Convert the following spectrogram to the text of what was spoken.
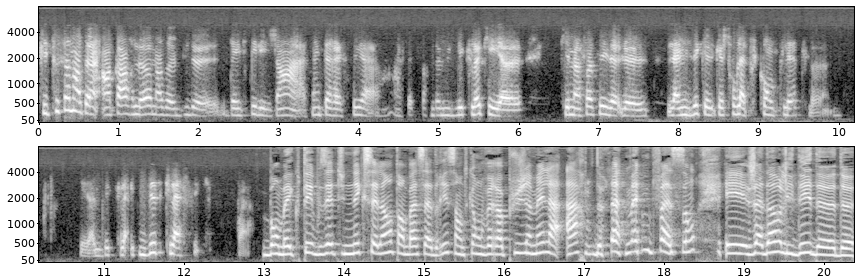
Puis tout ça dans un, encore là, dans un but d'inviter les gens à s'intéresser à, à, cette sorte de musique-là qui est, qui est ma foi, le, le la musique que, je trouve la plus complète. C'est la musique, musique classique. Bon, ben écoutez, vous êtes une excellente ambassadrice. En tout cas, on verra plus jamais la harpe de la même façon. Et j'adore l'idée de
